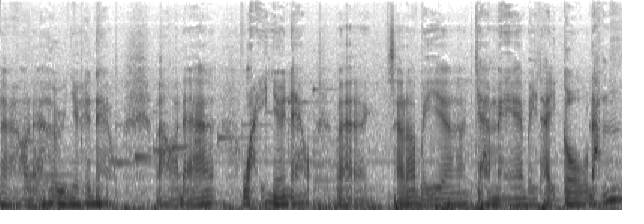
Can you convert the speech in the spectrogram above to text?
là họ đã hư như thế nào và họ đã quậy như thế nào và sau đó bị uh, cha mẹ bị thầy cô đánh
